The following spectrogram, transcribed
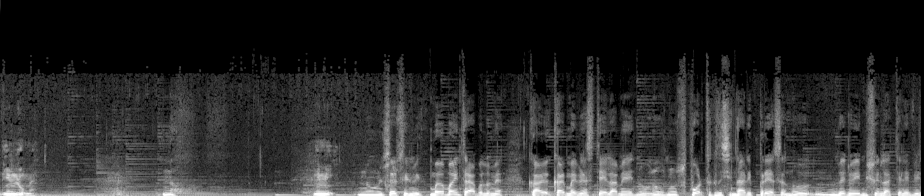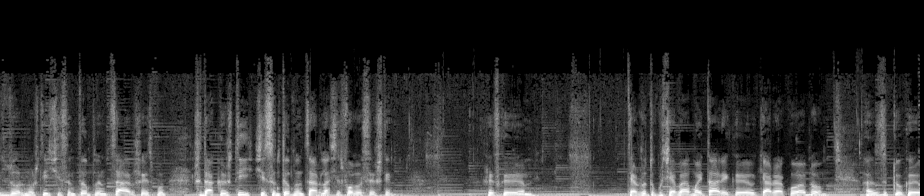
din lume? Nu. Nimic? Nu înțelege nimic. Mă, mă întreabă lumea care, care mai vine să te la mine, nu, nu, nu suportă, că zice, n-are presă, nu, nu vede o emisiune la televizor, nu știi ce se întâmplă în țară și îi spun, și dacă știi ce se întâmplă în țară, la ce folosește. Crezi că te ajută cu ceva mai tare, că chiar acolo, nu. Zic eu că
